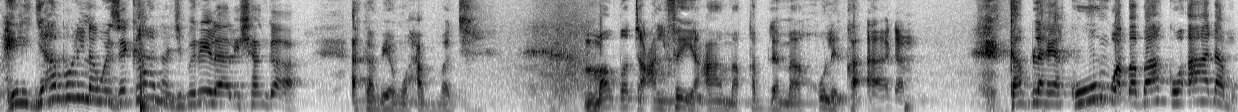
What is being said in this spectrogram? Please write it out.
hili jambo linawezekana? Jibril alishangaa akaambia Muhammad, madhat alfi ama qabla ma khuliqa Adam, kabla ya kuumbwa babako Adamu,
